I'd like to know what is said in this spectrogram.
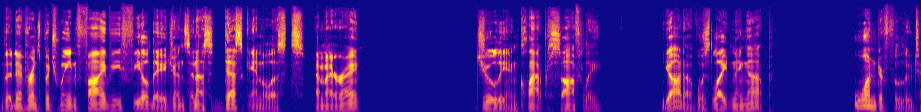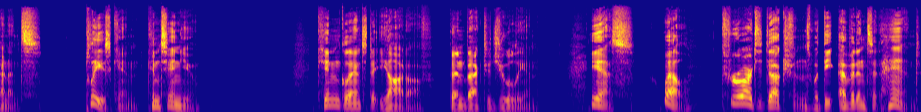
The difference between 5e field agents and us desk analysts, am I right? Julian clapped softly. Yadav was lightening up. Wonderful, lieutenants. Please, Qin, continue. Qin glanced at Yadav, then back to Julian. Yes, well, through our deductions with the evidence at hand,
